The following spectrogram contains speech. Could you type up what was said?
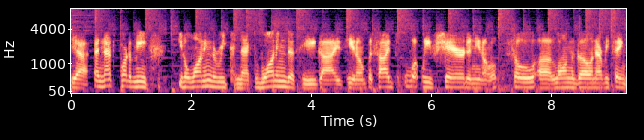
Yeah, and that's part of me, you know, wanting to reconnect, wanting to see guys, you know, besides what we've shared and, you know, so uh, long ago and everything.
